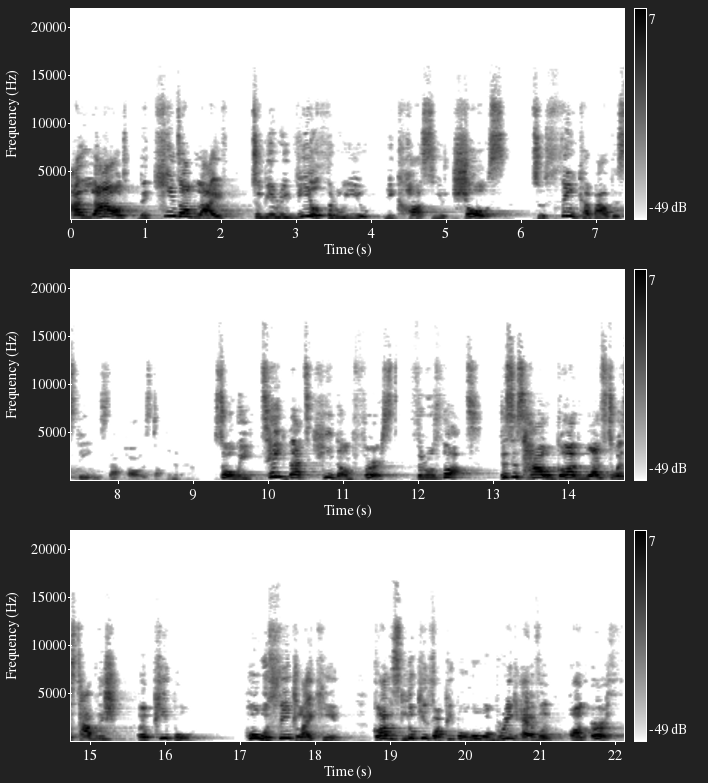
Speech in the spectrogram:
allowed the kingdom life to be revealed through you because you chose to think about these things that Paul is talking about. So we take that kingdom first through thought. This is how God wants to establish a people who will think like him. God is looking for people who will bring heaven on earth,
